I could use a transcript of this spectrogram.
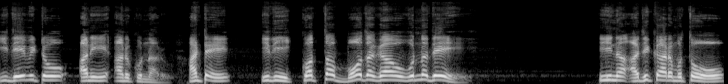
ఇదేమిటో అని అనుకున్నారు. అంటే ఇది కొత్త బోధగా ఉన్నదే. ఈయన అధికారముతో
